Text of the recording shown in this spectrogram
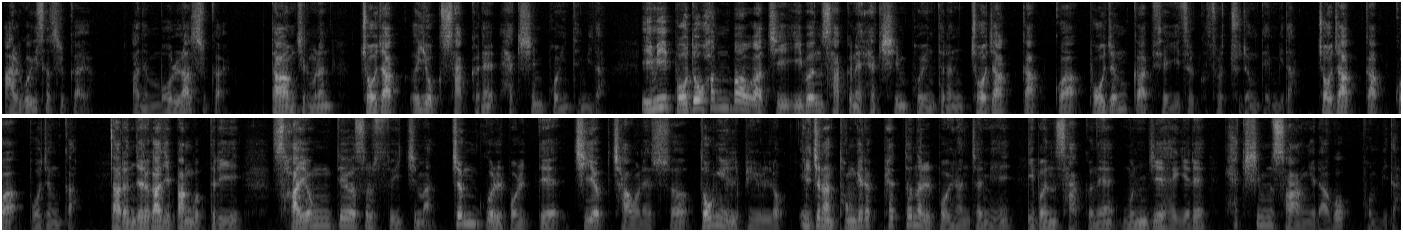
알고 있었을까요? 아니면 몰랐을까요? 다음 질문은 조작 의혹 사건의 핵심 포인트입니다. 이미 보도한 바와 같이 이번 사건의 핵심 포인트는 조작값과 보정값에 있을 것으로 추정됩니다. 조작값과 보정값. 다른 여러 가지 방법들이 사용되었을 수도 있지만 전국을 볼 때 지역 차원에서 동일 비율로 일정한 통계적 패턴을 보이는 점이 이번 사건의 문제 해결의 핵심 사항이라고 봅니다.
